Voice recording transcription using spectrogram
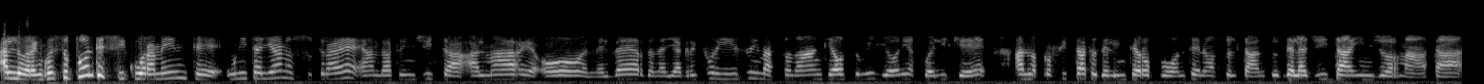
Allora, in questo ponte sicuramente un italiano su tre è andato in gita al mare o nel verde, negli agriturismi, ma sono anche 8 milioni a quelli che hanno approfittato dell'intero ponte e non soltanto della gita in giornata.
